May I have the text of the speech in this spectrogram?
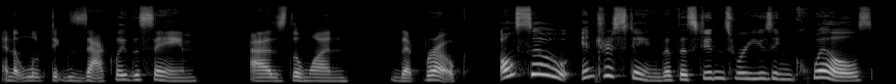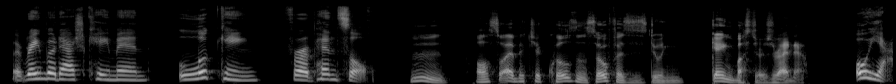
and it looked exactly the same as the one that broke. Also, interesting that the students were using quills, but Rainbow Dash came in looking for a pencil. Hmm. Also, I bet you Quills and Sofas is doing gangbusters right now. Oh, yeah.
